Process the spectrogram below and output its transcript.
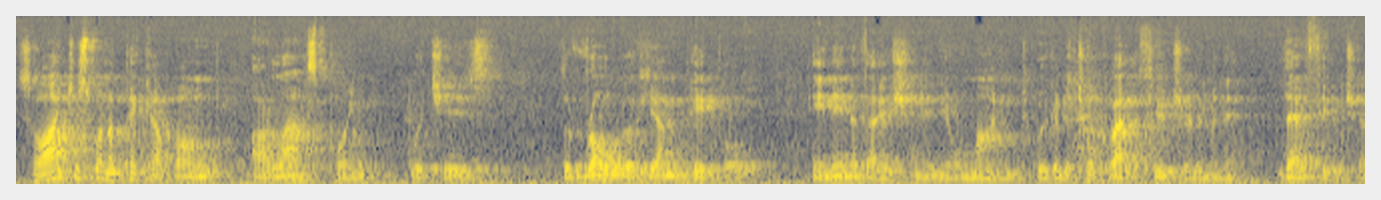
So I just want to pick up on our last point, which is the role of young people in innovation in your mind. We're going to talk about the future in a minute, their future.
